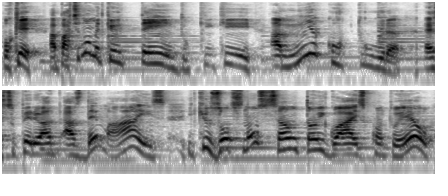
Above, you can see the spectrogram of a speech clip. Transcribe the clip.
Porque a partir do momento que eu entendo que, que a minha cultura é superior às demais e que os outros não são tão iguais quanto eu,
